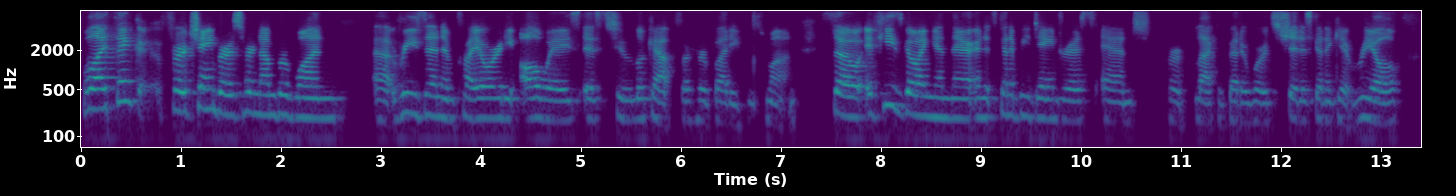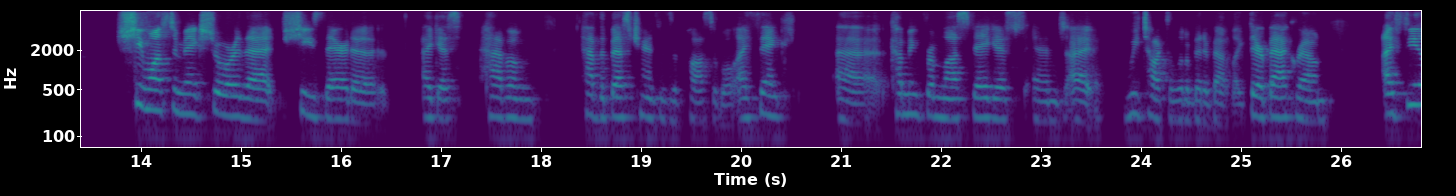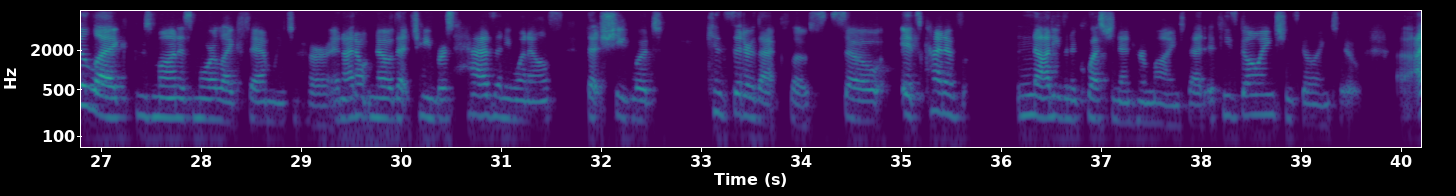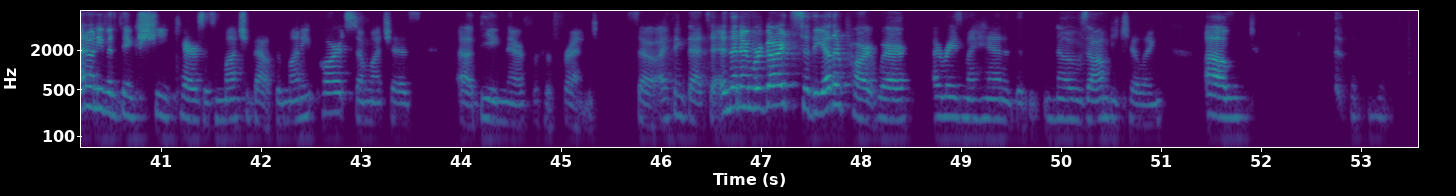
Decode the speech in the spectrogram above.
Well, I think for Chambers, her number one uh, reason and priority always is to look out for her buddy Guzman. So if he's going in there and it's going to be dangerous and, for lack of better words, shit is going to get real, she wants to make sure that she's there to, I guess, have him have the best chances of possible. I think uh, coming from Las Vegas, and I, we talked a little bit about like their background. I feel like Guzman is more like family to her, and I don't know that Chambers has anyone else that she would consider that close. So it's kind of not even a question in her mind that if he's going, she's going to. Uh, I don't even think she cares as much about the money part so much as uh, being there for her friend. So I think that's it. And then in regards to the other part where I raised my hand at the no zombie killing. Um,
